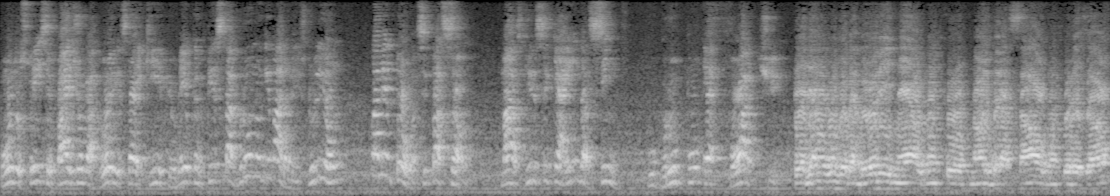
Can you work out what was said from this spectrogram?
Um dos principais jogadores da equipe, o meio-campista Bruno Guimarães, do Lyon, lamentou a situação, mas disse que ainda assim o grupo é forte. Perdemos alguns jogadores, né, alguns por não liberação, alguns por lesão,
